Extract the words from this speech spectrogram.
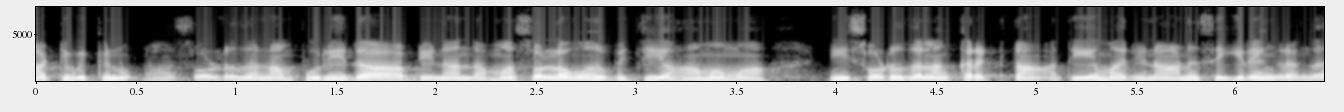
ஆட்டி வைக்கணும். நான் சொல்றதெல்லாம் புரியுதா? அப்படின்னு அந்த அம்மா சொல்லவும் விஜய் ஆமாம்மா நீ சொல்றதெல்லாம் கரெக்ட் தான். அதே மாதிரி நானும் செய்கிறேங்கிறாங்க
